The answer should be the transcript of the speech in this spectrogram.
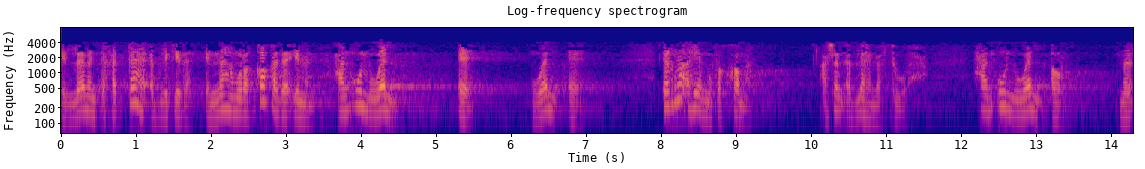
اللام أنت خدتها قبل كده إنها مرققة دائما. هنقول وال آ. وال آ. الراء هي المفخمة عشان قبلها مفتوح. هنقول والارض ما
